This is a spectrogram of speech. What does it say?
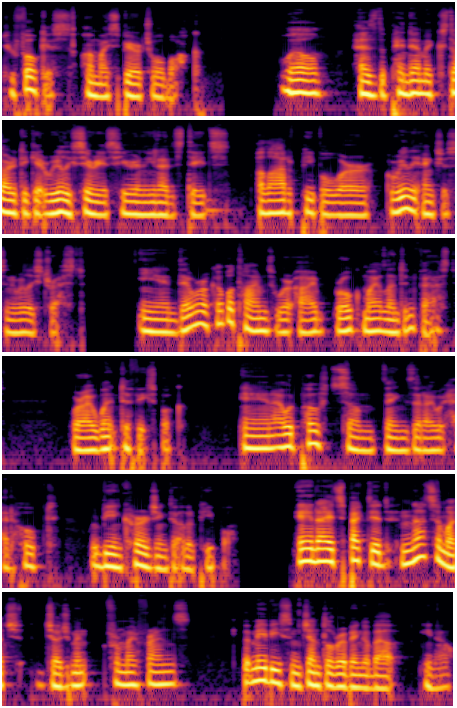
to focus on my spiritual walk. Well, as the pandemic started to get really serious here in the United States, a lot of people were really anxious and really stressed. And there were a couple times where I broke my Lenten fast, where I went to Facebook, and I would post some things that I had hoped would be encouraging to other people. And I expected not so much judgment from my friends, but maybe some gentle ribbing about, you know,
